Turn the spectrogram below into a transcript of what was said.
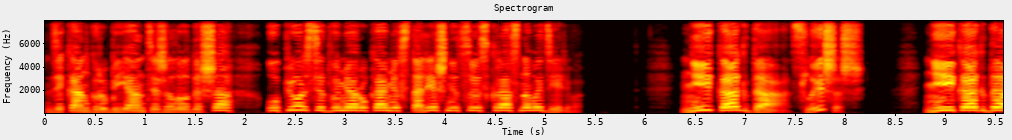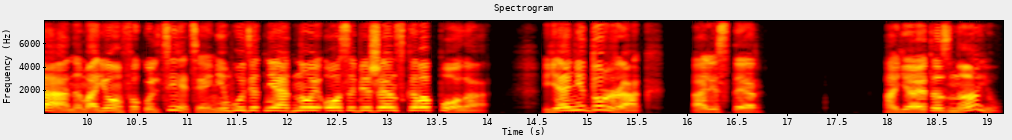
Декан Грубиян, тяжело дыша, уперся двумя руками в столешницу из красного дерева. «Никогда, слышишь? Никогда на моем факультете не будет ни одной особи женского пола. Я не дурак, Алистер». «А я это знаю»,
